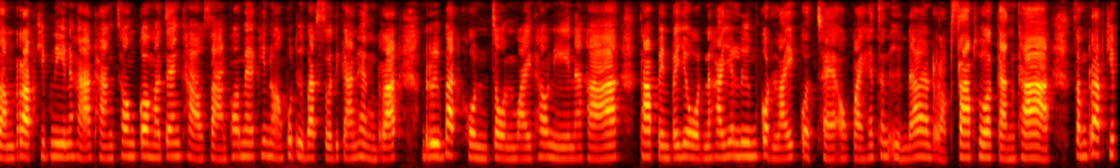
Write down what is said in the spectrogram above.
สำหรับคลิปนี้นะคะ ทางช่องก็มาแจ้งข่าวสาร พ่อแม่พี่น้องผู้ถือบัตรสวัสดิการแห่งรัฐ หรือบัตรคนจนไว้เท่านี้นะคะ ถ้าเป็นประโยชน์นะคะ อย่าลืมกดไลค์กดแชร์ออกไปให้ท่านอื่นได้รับทราบทั่วกันค่ะสำหรับคลิป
